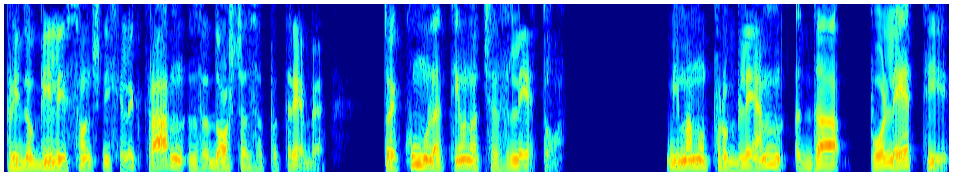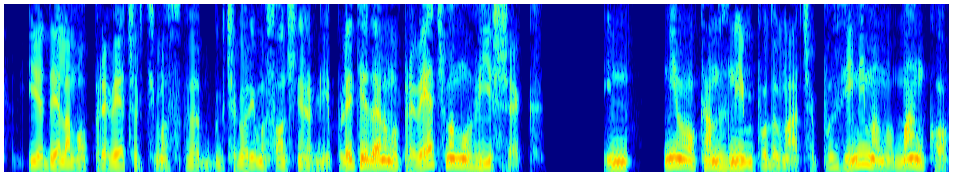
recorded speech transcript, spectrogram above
pridobili iz sončnih elektrarn, zadošča za potrebe. To je kumulativno čez leto. Mi imamo problem, da poleti je delamo preveč, recimo, eh, če govorimo o sončni energiji. Poleti je delamo preveč, imamo višek in nimamo kam z njim po domače. Po zimi imamo manjko.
